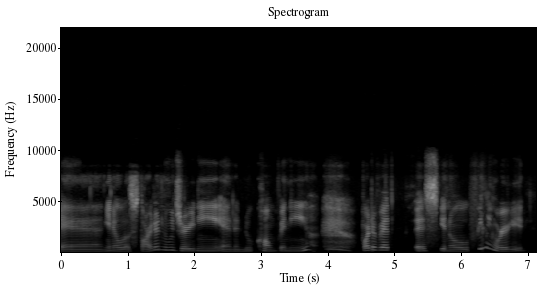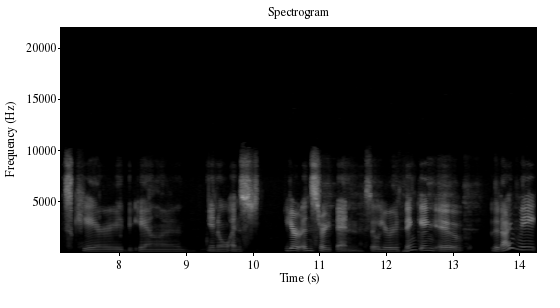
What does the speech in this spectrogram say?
and, you know, we'll start a new journey and a new company. Part of it is, you know, feeling worried, scared, and, you know, and you're uncertain. So you're thinking if did I make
